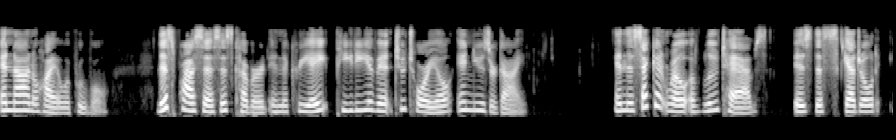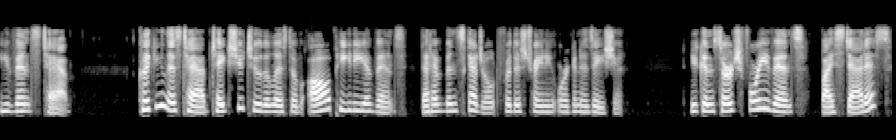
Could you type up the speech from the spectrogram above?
and non-Ohio approval. This process is covered in the Create PD Event tutorial and user guide. In the second row of blue tabs, is the Scheduled Events tab. Clicking this tab takes you to the list of all PD events that have been scheduled for this training organization. You can search for events by status,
